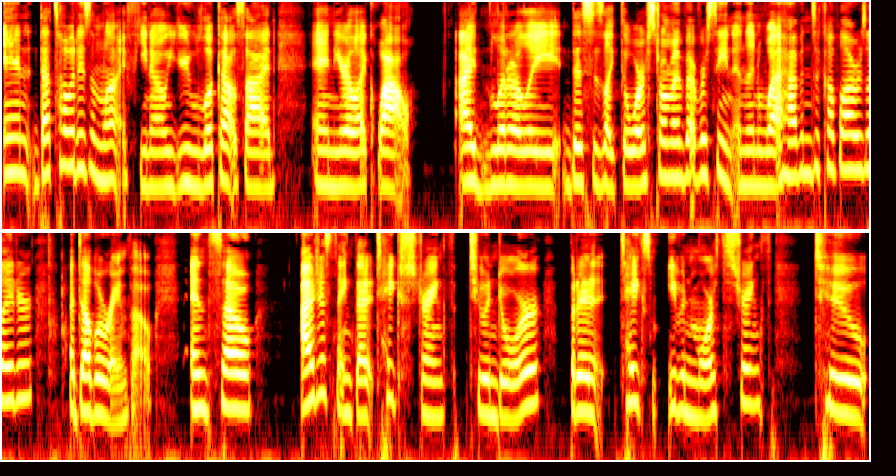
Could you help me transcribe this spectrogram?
And that's how it is in life. You know, you look outside and you're like, wow, I literally, this is like the worst storm I've ever seen. And then what happens a couple hours later? A double rainbow. And so I just think that it takes strength to endure, but it takes even more strength to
